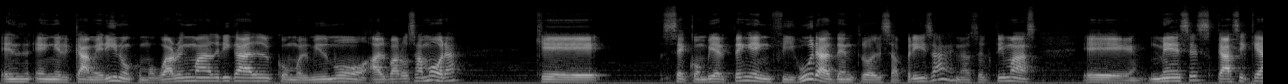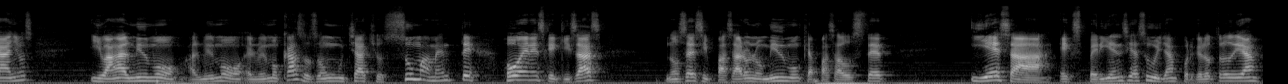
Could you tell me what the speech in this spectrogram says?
en, el camerino, como Warren Madrigal, como el mismo Álvaro Zamora, que se convierten en figuras dentro del Saprisa en las últimas eh, meses, casi que años, y van al mismo, al mismo, el mismo caso. Son muchachos sumamente jóvenes que quizás, no sé si pasaron lo mismo que ha pasado usted, y esa experiencia suya, porque el otro día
